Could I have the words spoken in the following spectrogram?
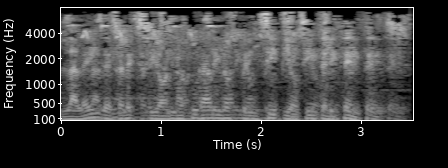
La ley de selección natural y los principios inteligentes.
